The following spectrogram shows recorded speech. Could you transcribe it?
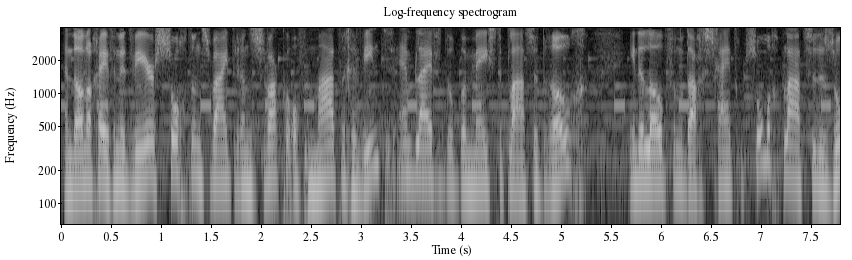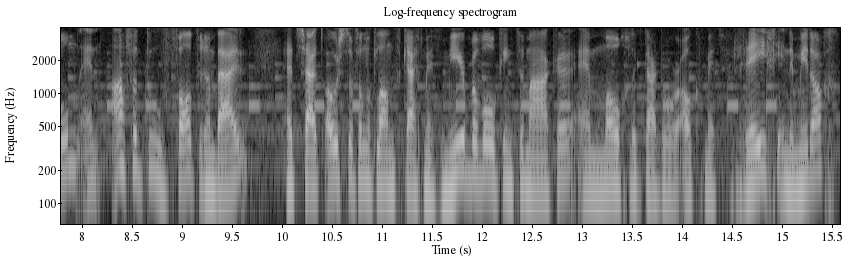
En dan nog even het weer. Ochtends waait er een zwakke of matige wind en blijft het op de meeste plaatsen droog. In de loop van de dag schijnt op sommige plaatsen de zon en af en toe valt er een bui. Het zuidoosten van het land krijgt met meer bewolking te maken en mogelijk daardoor ook met regen in de middag.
